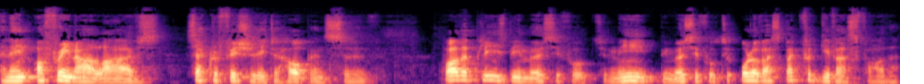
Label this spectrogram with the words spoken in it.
and then offering our lives sacrificially to help and serve. Father, please be merciful to me, be merciful to all of us, but forgive us, Father,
